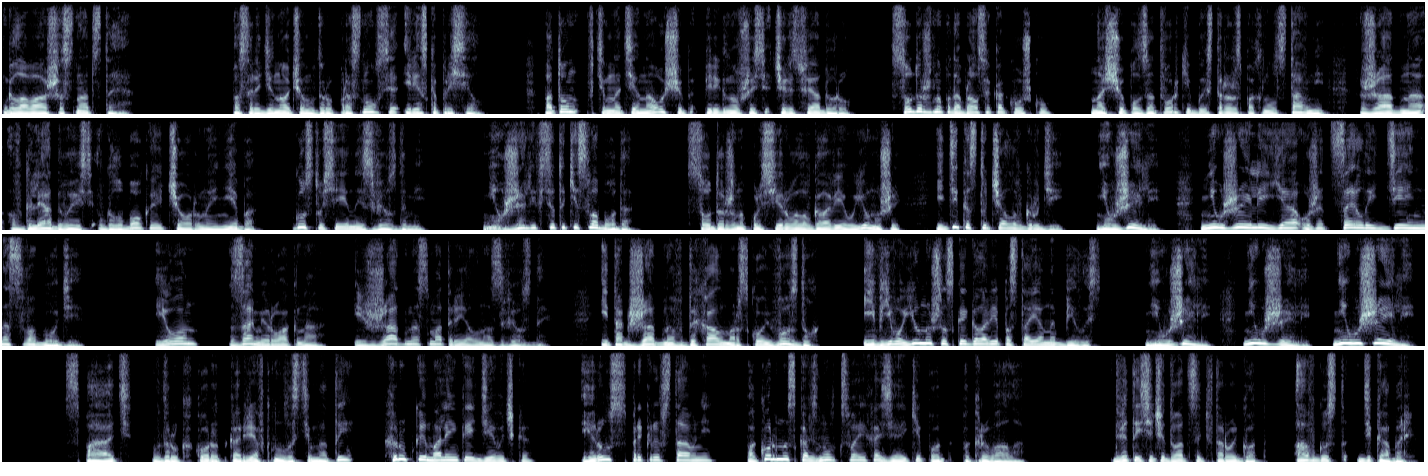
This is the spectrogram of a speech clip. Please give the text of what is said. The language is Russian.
Глава 16. Посреди ночи он вдруг проснулся и резко присел. Потом, в темноте на ощупь, перегнувшись через Феодору, судорожно подобрался к окошку, нащупал затворки, быстро распахнул ставни, жадно вглядываясь в глубокое черное небо, густо усеянное звездами. Неужели все-таки свобода? Судорожно пульсировала в голове у юноши и дико стучала в груди. Неужели? Неужели я уже целый день на свободе? И он замер у окна и жадно смотрел на звезды. И так жадно вдыхал морской воздух, и в его юношеской голове постоянно билось. «Неужели? Неужели? Неужели?» «Спать!» — вдруг коротко рявкнула с темноты хрупкая маленькая девочка, и Рус, прикрыв ставни, покорно скользнул к своей хозяйке под покрывало. 2022 год. Август-декабрь.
